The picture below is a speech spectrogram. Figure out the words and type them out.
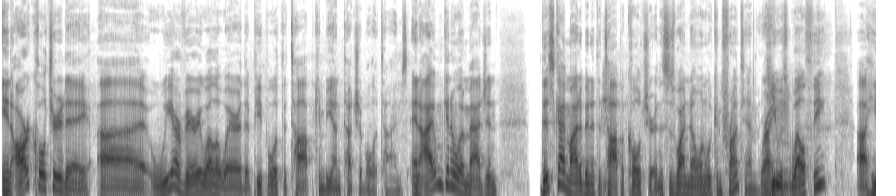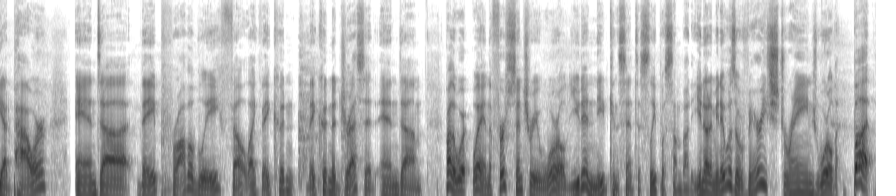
in our culture today, uh, we are very well aware that people at the top can be untouchable at times, and I'm going to imagine this guy might have been at the top of culture, and this is why no one would confront him. Right. He was wealthy, uh, he had power. And uh, they probably felt like they couldn't they couldn't address it. And um, by the way, in the first century world, you didn't need consent to sleep with somebody. You know what I mean? It was a very strange world. But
